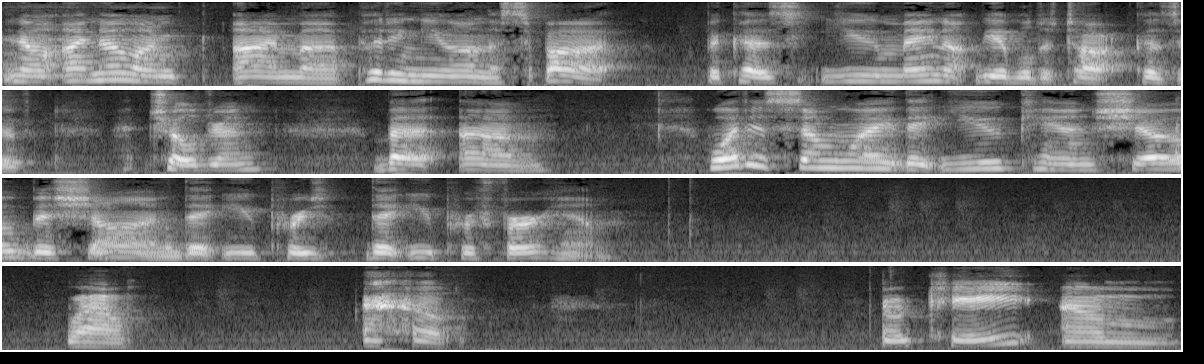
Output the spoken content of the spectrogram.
You know, I know I'm I'm uh, putting you on the spot because you may not be able to talk because of children, but um, What is some way that you can show Bishan that you pre- that you prefer him? Wow. okay. Um.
